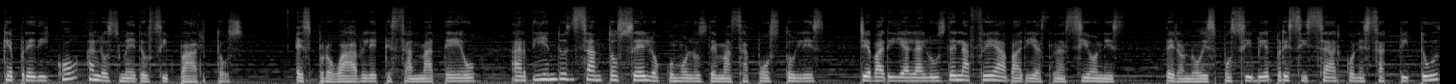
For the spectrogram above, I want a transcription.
que predicó a los medos y partos. Es probable que San Mateo, ardiendo en santo celo como los demás apóstoles, llevaría la luz de la fe a varias naciones, pero no es posible precisar con exactitud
